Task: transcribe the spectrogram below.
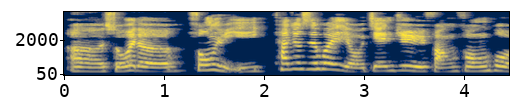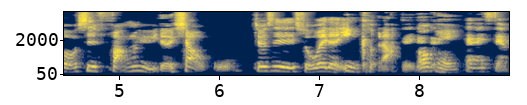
呃所谓的风雨衣，它就是会有兼具防风或是防雨的效果，就是所谓的硬壳啦，对，，OK，大概是这样。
